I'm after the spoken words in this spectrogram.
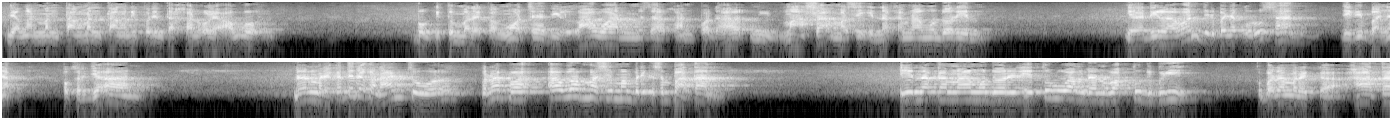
Jangan mentang-mentang diperintahkan oleh Allah. Begitu mereka ngoceh dilawan misalkan. Padahal ini masa masih indah mundorin. Ya dilawan jadi banyak urusan, jadi banyak pekerjaan. Dan mereka tidak akan hancur. Kenapa? Allah masih memberi kesempatan. Inakanal mudorin itu ruang dan waktu diberi kepada mereka. Harta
